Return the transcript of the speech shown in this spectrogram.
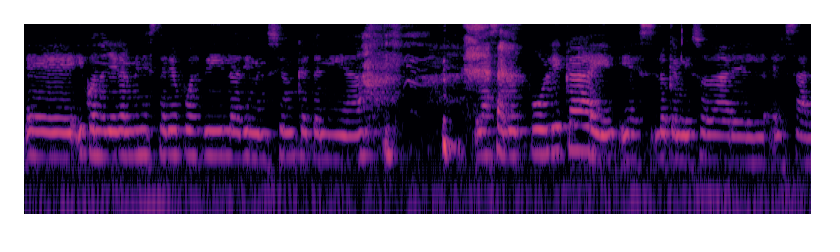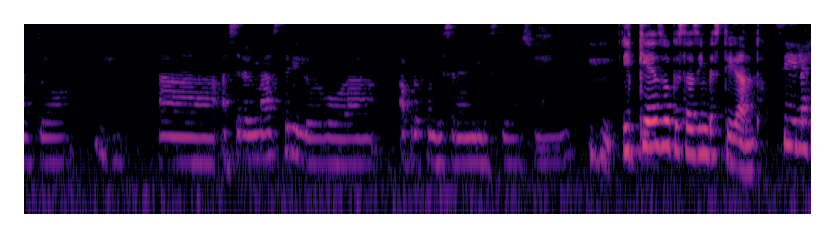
Eh, y cuando llegué al ministerio, pues vi la dimensión que tenía la salud pública y, y, es lo que me hizo dar el, el salto a hacer el máster y luego a, a, profundizar en la investigación. ¿Y qué es lo que estás investigando? Sí, las,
